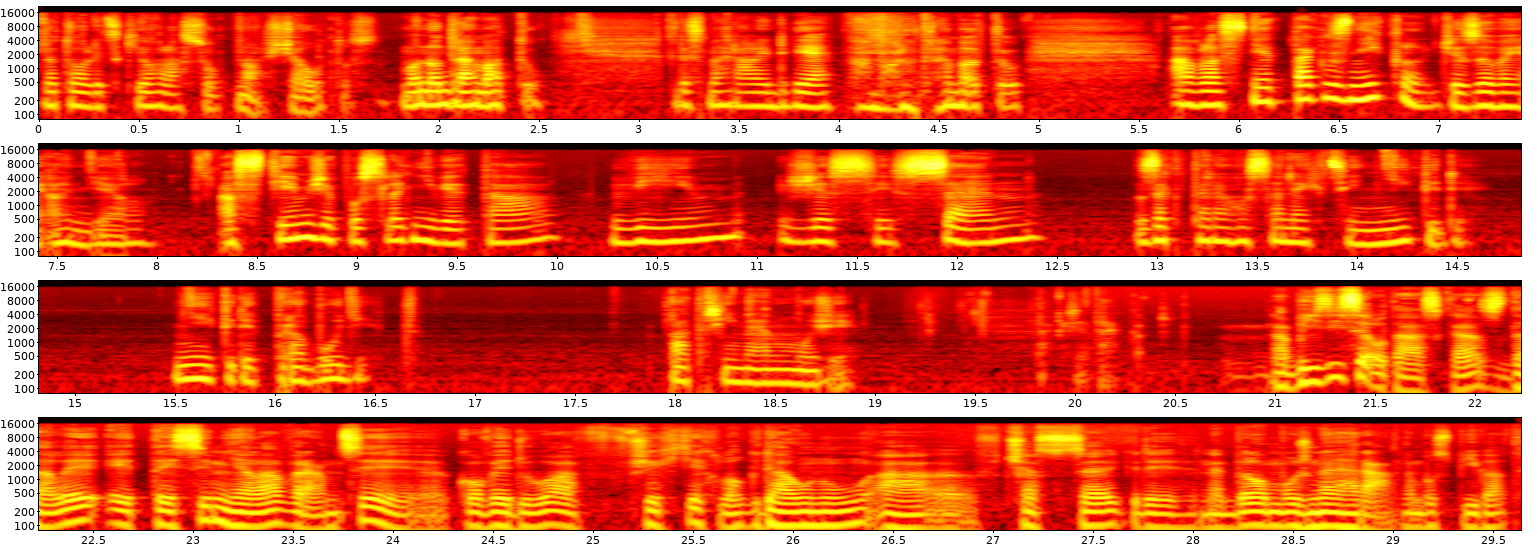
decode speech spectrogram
do toho lidského hlasu. No, show, to monodramatu, kde jsme hráli dvě monodramatu. A vlastně tak vznikl jazzový anděl. A s tím, že poslední věta, vím, že si sen, ze kterého se nechci nikdy, nikdy probudit patří mému muži. Takže tak. Nabízí se otázka, zdali i ty si měla v rámci covidu a všech těch lockdownů a v čase, kdy nebylo možné hrát nebo zpívat,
